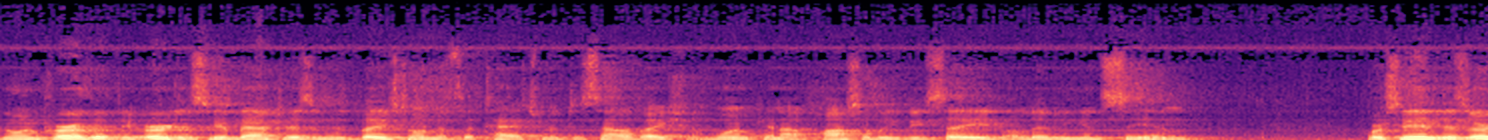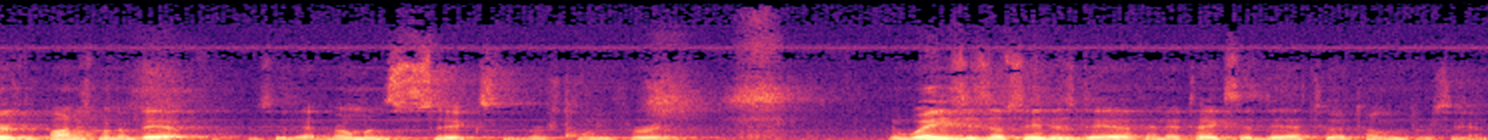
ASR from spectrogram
Going further, the urgency of baptism is based on its attachment to salvation. One cannot possibly be saved by living in sin, for sin deserves the punishment of death. You see that in Romans 6, verse 23. The wages of sin is death, and it takes a death to atone for sin.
